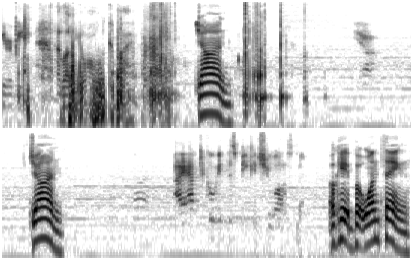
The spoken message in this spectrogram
BRB. I love you all. Goodbye. John, Yeah. John. I have to go get this Pikachu Austin. Okay, but one thing.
